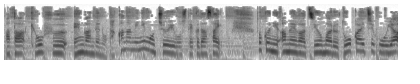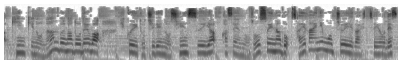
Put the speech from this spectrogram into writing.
また強風沿岸での高波にも注意をしてください。特に雨が強まる東海地方や近畿の南部などでは低い土地での浸水や河川の増水など災害にも注意が必要です。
